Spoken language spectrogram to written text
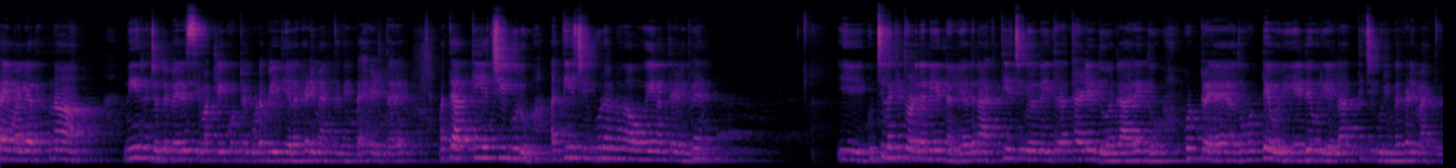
ಟೈಮಲ್ಲಿ ಅದನ್ನು ನೀರಿನ ಜೊತೆ ಬೆರೆಸಿ ಮಕ್ಕಳಿಗೆ ಕೊಟ್ಟರೆ ಕೂಡ ಬೇದಿ ಎಲ್ಲ ಕಡಿಮೆ ಆಗ್ತದೆ ಅಂತ ಹೇಳ್ತಾರೆ. ಮತ್ತು ಅತ್ತಿಯ ಚಿಗುರು, ಅತ್ತಿಯ ಚಿಗುರನ್ನು ನಾವು ಏನಂತ ಹೇಳಿದರೆ ಈ ಕುಚ್ಚಲಕ್ಕಿ ತೊಡೆದ ನೀರಿನಲ್ಲಿ ಅದನ್ನು ಅತ್ತಿಯ ಚಿಗುರನ್ನು ಈ ಥರ ತಳೆದು ಅಂದರೆ ಅರೆದು ಕೊಟ್ಟರೆ ಅದು ಹೊಟ್ಟೆ ಉರಿ, ಎದೆ ಉರಿ ಎಲ್ಲ ಅತ್ತಿ ಚಿಗುರಿಂದ ಕಡಿಮೆ ಆಗ್ತದೆ.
